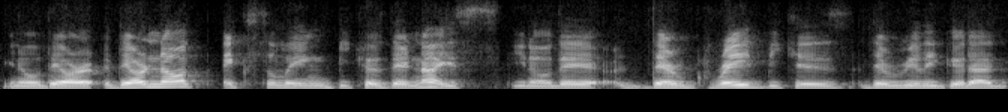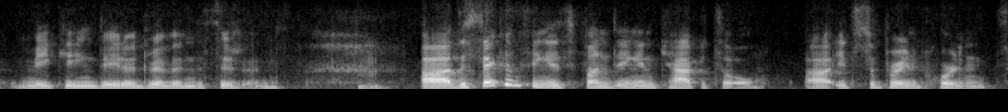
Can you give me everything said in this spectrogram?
You know, they are they are not excelling because they're nice. You know, they they're great because they're really good at making data driven decisions. Mm-hmm. Uh, the second thing is funding and capital. Uh, it's super important.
